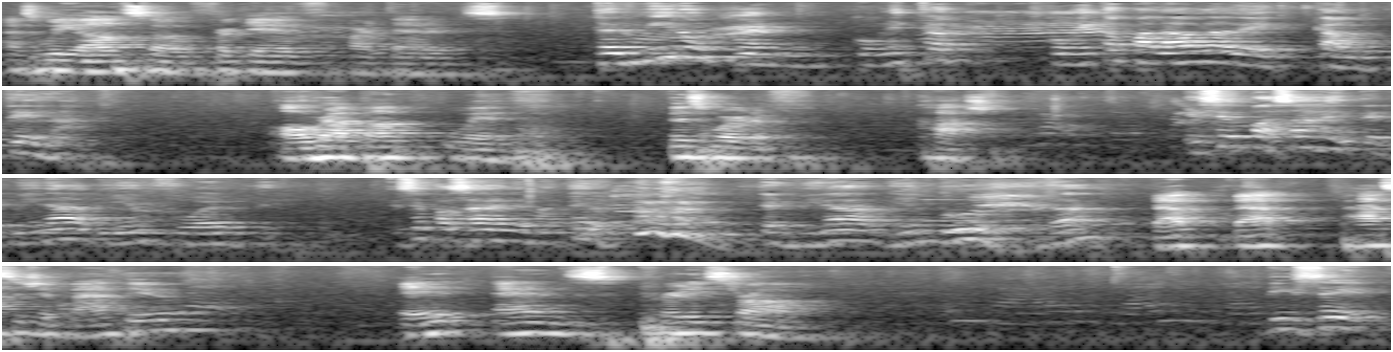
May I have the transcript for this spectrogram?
as we also forgive our debtors. Termino con, con esta, con esta palabra de cautela. I'll wrap up with this word of caution. Ese pasaje termina bien fuerte. Ese pasaje de Mateo termina bien duro, ¿verdad? That, that passage of Matthew, it ends pretty strong. Dice,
